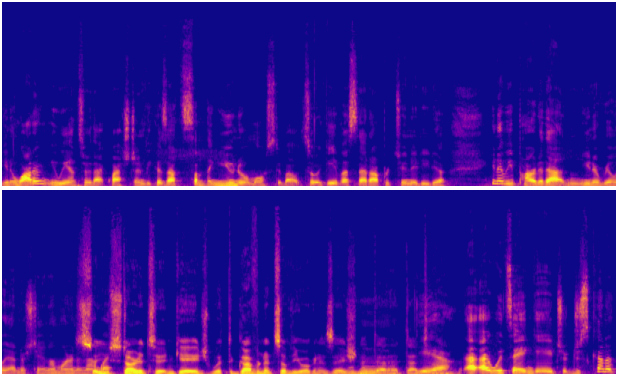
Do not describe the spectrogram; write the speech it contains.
you know why don't you answer that question? Because that's something you know most about. So it gave us that opportunity to you know be part of that and you know really understand and learn in so you started to engage with the governance of the organization mm-hmm. at that, at that yeah. time. Yeah I, would say engage or just kind of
